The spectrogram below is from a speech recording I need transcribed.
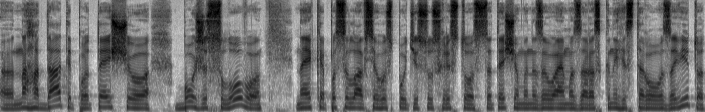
Е, нагадати про те, що Боже Слово, на яке посилався Господь Ісус Христос, це те, що ми називаємо зараз книги Старого Завіту,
